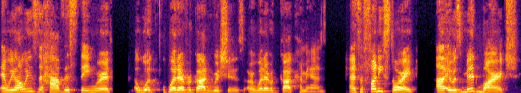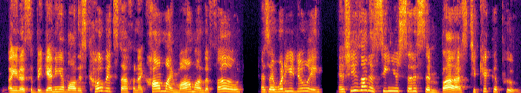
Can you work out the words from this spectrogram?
And we always have this thing where it's uh, what, whatever God wishes or whatever God commands. And it's a funny story. Uh, it was mid March. Uh, you know, it's the beginning of all this COVID stuff. And I called my mom on the phone and said, What are you doing? And she's on a senior citizen bus to Kickapoo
